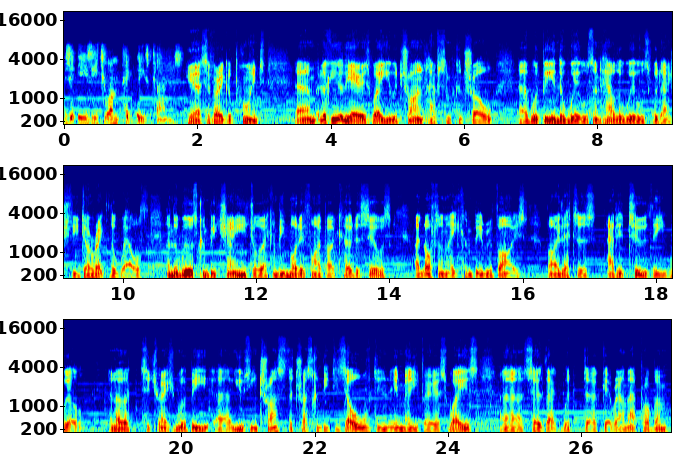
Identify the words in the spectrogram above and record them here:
Is it easy to unpick these plans? Yeah, it's a very good point. Um, looking at the areas where you would try and have some control uh, would be in the wills and how the wills would actually direct the wealth. And the wills can be changed or they can be modified by codicils, and often they can be revised by letters added to the will. Another situation would be uh, using trust. The trust can be dissolved in, in many various ways, uh, so that would uh, get around that problem.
